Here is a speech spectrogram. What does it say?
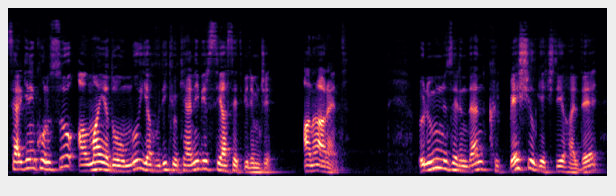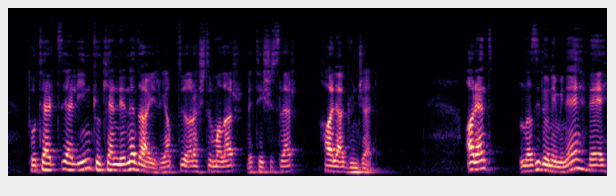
Serginin konusu Almanya doğumlu Yahudi kökenli bir siyaset bilimci. Ana Arendt. Ölümün üzerinden 45 yıl geçtiği halde totaliterliğin kökenlerine dair yaptığı araştırmalar ve teşhisler hala güncel. Arendt Nazi dönemine ve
